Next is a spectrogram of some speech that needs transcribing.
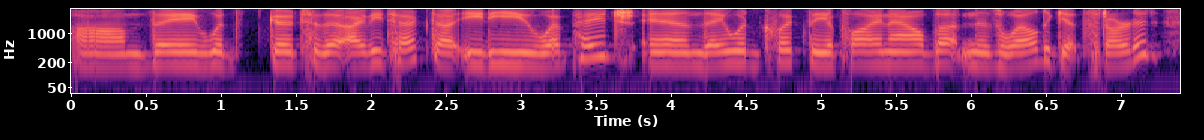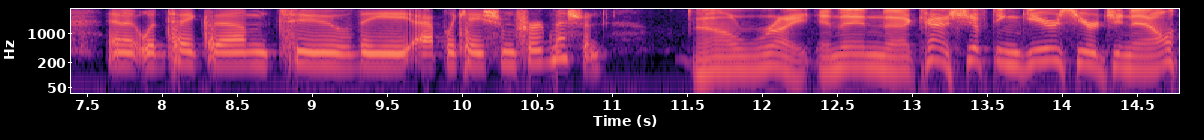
um, they would go to the ivytech.edu webpage and they would click the Apply Now button as well to get started, and it would take them to the application for admission. All right. And then uh, kind of shifting gears here, Janelle,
